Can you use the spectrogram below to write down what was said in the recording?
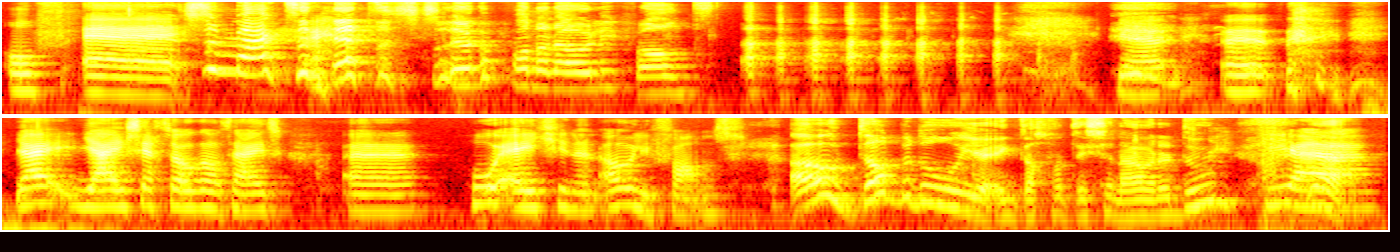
Of eh, Ze maakte net een slurp van een olifant. ja, eh, jij, jij zegt ook altijd, hoe eet je een olifant? Oh, dat bedoel je. Ik dacht, wat is ze nou aan het doen? Ja. Ja.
